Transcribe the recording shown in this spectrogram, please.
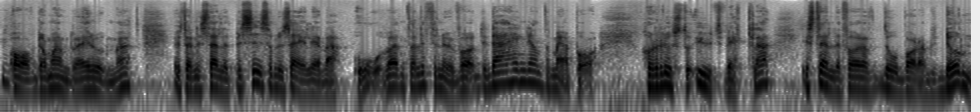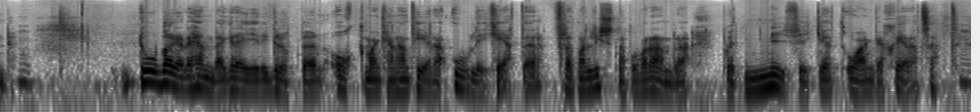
mm. av de andra i rummet. Utan istället, precis som du säger Lena, åh vänta lite nu, det där hängde jag inte med på. Har lust att utveckla istället för att då bara bli dömd. Då börjar det hända grejer i gruppen och man kan hantera olikheter för att man lyssnar på varandra på ett nyfiket och engagerat sätt. Mm.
